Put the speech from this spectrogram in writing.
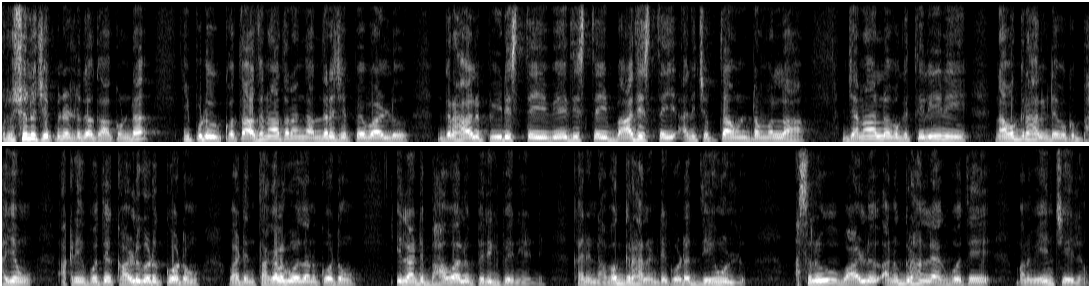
ఋషులు చెప్పినట్లుగా కాకుండా ఇప్పుడు కొత్త అధునాతనంగా అందరూ చెప్పేవాళ్ళు గ్రహాలు పీడిస్తాయి వేధిస్తాయి బాధిస్తాయి అని చెప్తా ఉండటం వల్ల జనాల్లో ఒక తెలియని నవగ్రహాలు అంటే ఒక భయం అక్కడికి పోతే కాళ్ళు కడుక్కోవటం వాటిని తగలకూడదు అనుకోవటం ఇలాంటి భావాలు పెరిగిపోయినాయండి. కానీ నవగ్రహాలంటే కూడా దేవుళ్ళు. అసలు వాళ్ళు అనుగ్రహం లేకపోతే మనం ఏం చేయలేం.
